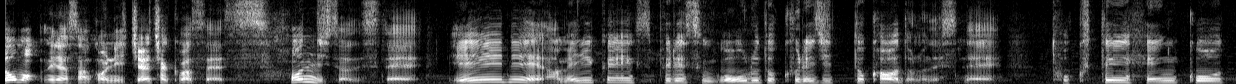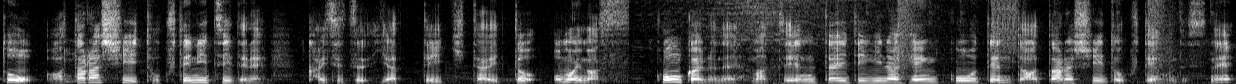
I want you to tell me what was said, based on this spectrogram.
どうも皆さんこんにちは。チャックバスです。本日はですね ANA アメリカンエクスプレスゴールドクレジットカードのですね特典変更と新しい特典についてね解説やっていきたいと思います。今回のね、まあ、全体的な変更点と新しい特典をですね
